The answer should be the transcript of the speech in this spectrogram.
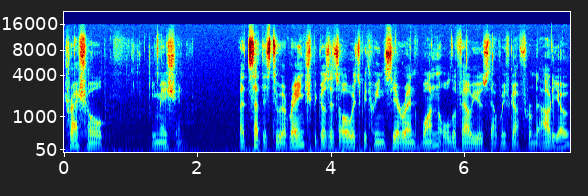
threshold emission. Let's set this to a range because it's always between 0 and 1 all the values that we've got from the audio.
